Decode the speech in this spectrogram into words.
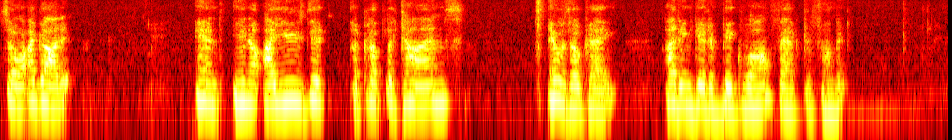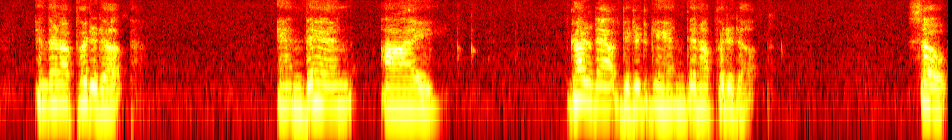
So I got it. And, you know, I used it a couple of times. It was okay. I didn't get a big wow factor from it. And then I put it up. And then I got it out, did it again, then I put it up. So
